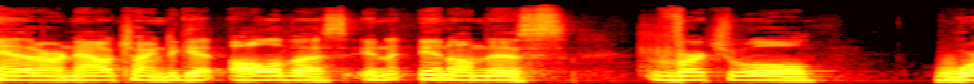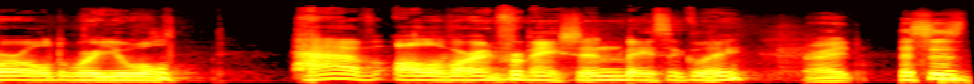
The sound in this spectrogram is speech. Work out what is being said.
and are now trying to get all of us in in on this virtual world where you will have all of our information basically right? This is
